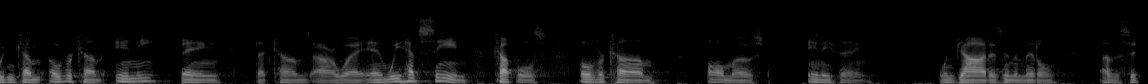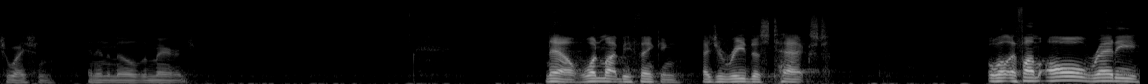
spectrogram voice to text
We can come overcome anything that comes our way. And we have seen couples overcome almost anything when God is in the middle of the situation and in the middle of the marriage. Now, one might be thinking as you read this text, well, if I'm already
